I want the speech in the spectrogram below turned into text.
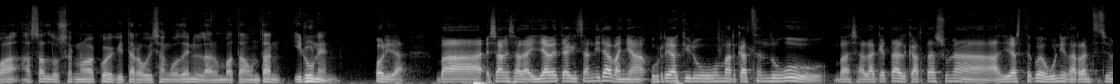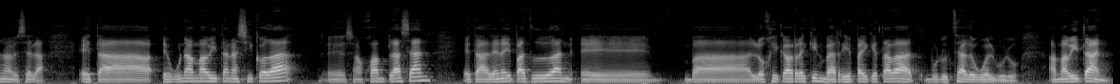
ba, azaldo zer egitarago izango den larun bat hontan, irunen. Hori da. Ba, esan bezala, hilabeteak izan dira, baina urriak iru markatzen dugu ba, salaketa elkartasuna adirazteko eguni garrantzitsuna bezala. Eta eguna amabitan hasiko da, e, San Juan plazan, eta lehen aipatu dudan e, ba, logika horrekin ba, epaiketa bat burutzea dugu helburu. Amabitan,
